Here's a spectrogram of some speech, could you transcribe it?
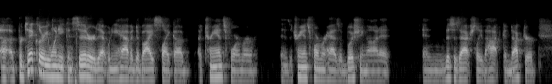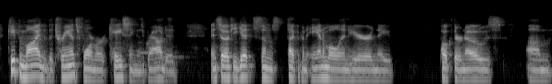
Uh, particularly when you consider that when you have a device like a, a transformer, and the transformer has a bushing on it, and this is actually the hot conductor, keep in mind that the transformer casing is grounded and so if you get some type of an animal in here and they poke their nose um,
